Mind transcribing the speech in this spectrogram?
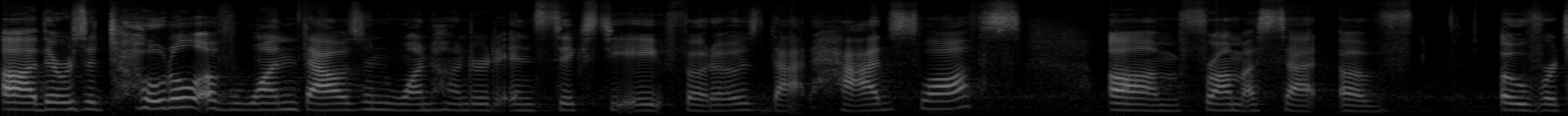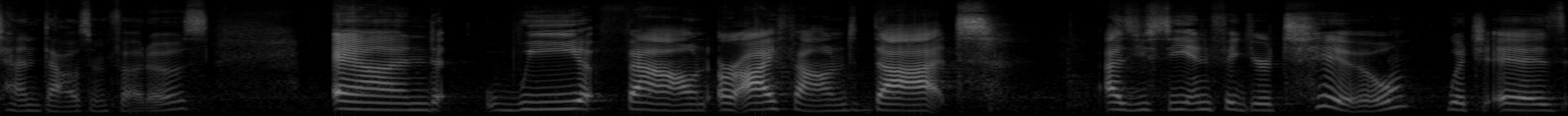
Uh, there was a total of 1,168 photos that had sloths um, from a set of over 10,000 photos. And we found, or I found that, as you see in figure two, which is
